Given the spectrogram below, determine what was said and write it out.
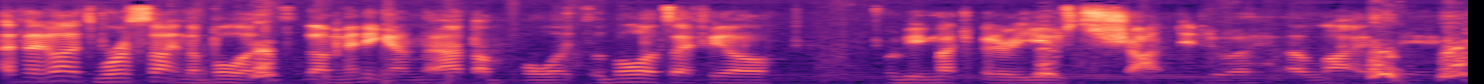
I feel it's worth selling the bullets, the minigun, but not the bullets. The bullets I feel would be much better used shot into a, a live being.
